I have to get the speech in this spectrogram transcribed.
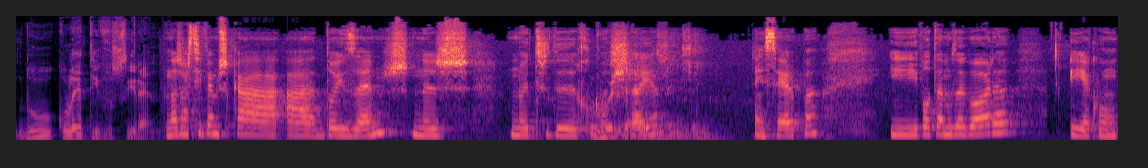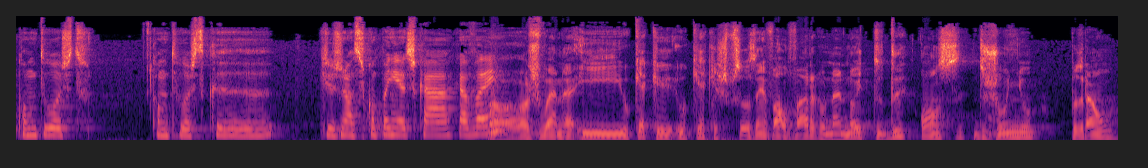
do coletivo Ciranda. Nós já estivemos cá há dois anos, nas noites de Rua, Rua Cheia, sim, sim. em Serpa, e voltamos agora, e é com, com muito gosto, com muito gosto que, que os nossos companheiros cá, cá vêm. Oh, Joana, e o que, é que, o que é que as pessoas em Valvargo, na noite de 11 de junho, poderão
